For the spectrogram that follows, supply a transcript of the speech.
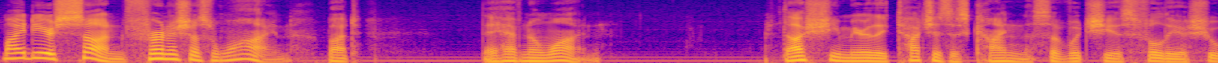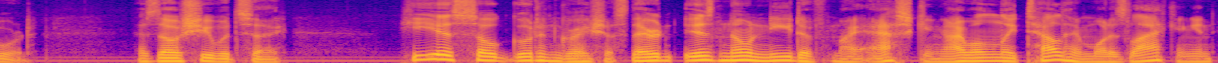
My dear son, furnish us wine, but they have no wine. Thus she merely touches his kindness, of which she is fully assured, as though she would say, He is so good and gracious, there is no need of my asking. I will only tell him what is lacking, and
